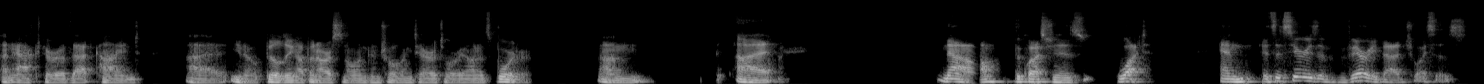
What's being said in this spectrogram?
an actor of that kind, uh, you know, building up an arsenal and controlling territory on its border. Um, uh, now the question is what? And it's a series of very bad choices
